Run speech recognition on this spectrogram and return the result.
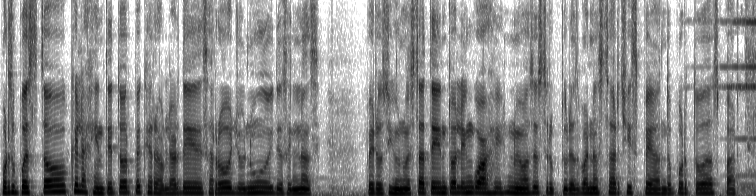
Por supuesto que la gente torpe querrá hablar de desarrollo, nudo y desenlace, pero si uno está atento al lenguaje, nuevas estructuras van a estar chispeando por todas partes.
